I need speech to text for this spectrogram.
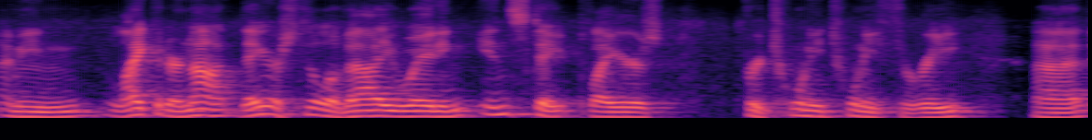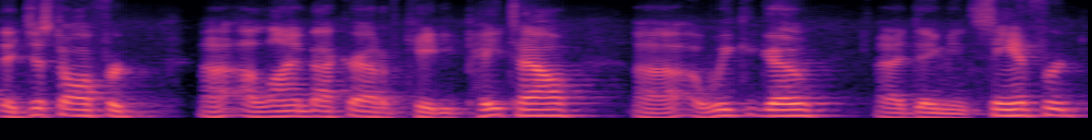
I mean, like it or not, they are still evaluating in state players for 2023. Uh, they just offered a linebacker out of Katy Paetow uh, a week ago, uh, Damian Sanford.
